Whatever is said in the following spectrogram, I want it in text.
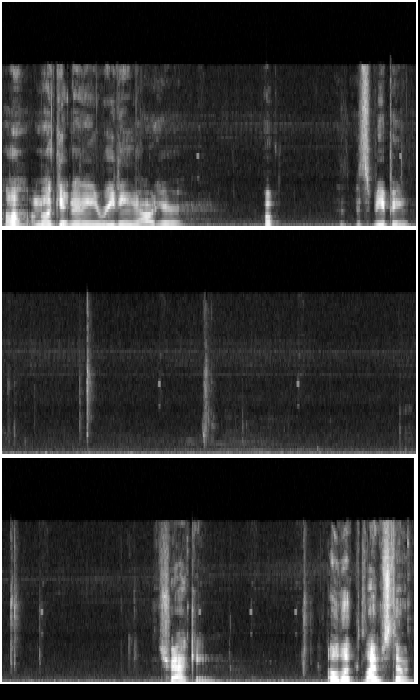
Huh, I'm not getting any reading out here. Oh, it's beeping. Tracking. Oh, look, limestone.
